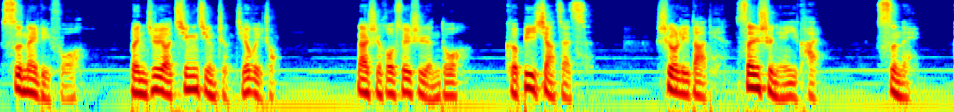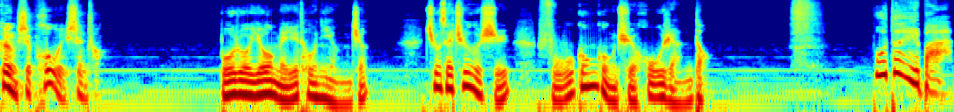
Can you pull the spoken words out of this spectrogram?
寺内礼佛。”本就要清净整洁为重，那时候虽是人多，可陛下在此，设立大典三十年一开，寺内更是颇为慎重。薄若幽眉头拧着，就在这时，福公公却忽然道：“不对吧？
